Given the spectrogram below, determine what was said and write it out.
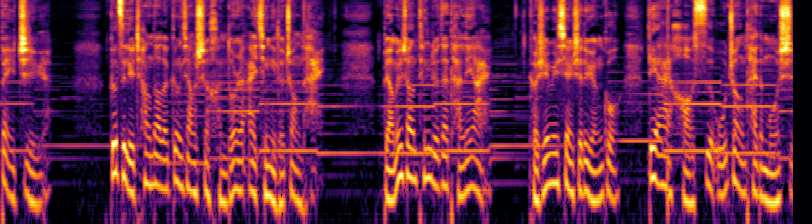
被制约。歌词里唱到的更像是很多人爱情里的状态，表面上听着在谈恋爱，可是因为现实的缘故，恋爱好似无状态的模式。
